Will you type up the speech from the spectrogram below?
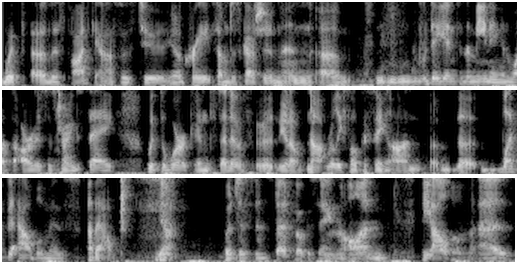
with uh, this podcast is to you know create some discussion and um, dig into the meaning and what the artist is trying to say with the work instead of uh, you know not really focusing on the what the album is about. Yeah. But just instead focusing on the album as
